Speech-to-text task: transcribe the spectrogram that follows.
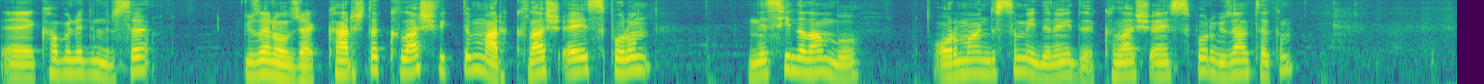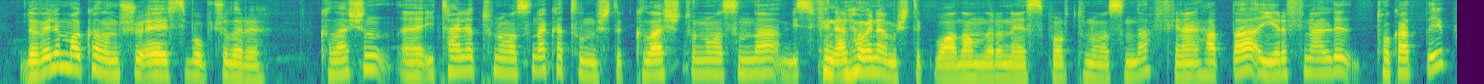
E, kabul edilirse güzel olacak. Karşıda Clash Victim var. Clash e-spor'un nesiydi lan bu? Ormancısı mıydı neydi? Clash e-spor güzel takım. Dövelim bakalım şu e-sporcuları. Clash'ın e, İtalya turnuvasına katılmıştık. Clash turnuvasında biz final oynamıştık bu adamların e-spor turnuvasında. Final hatta yarı finalde tokatlayıp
